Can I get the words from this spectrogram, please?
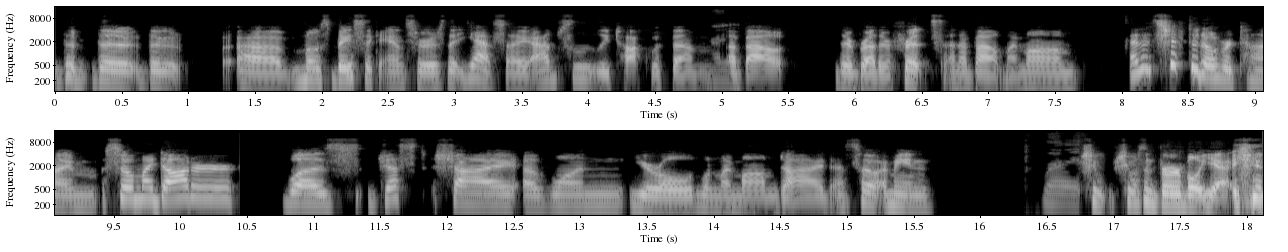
the the the uh, most basic answer is that yes, I absolutely talk with them Right. about their brother Fritz and about my mom, and it's shifted over time. So my daughter was just shy of one year old when my mom died, and so I mean, Right. she she wasn't verbal yet. You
